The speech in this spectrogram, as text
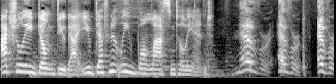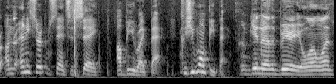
Actually, don't do that. You definitely won't last until the end. Never, ever, ever, under any circumstances, say, I'll be right back. Because you won't be back. I'm getting another beer. You want one?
